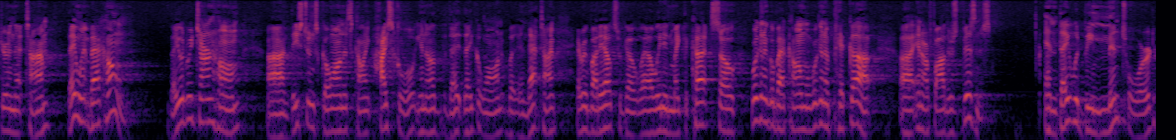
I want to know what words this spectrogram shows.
during that time, they went back home. They would return home. Uh, these students go on, it's kind of like high school, you know, they, they go on, but in that time, everybody else would go, well, we didn't make the cut, so we're going to go back home and we're going to pick up uh, in our father's business. And they would be mentored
